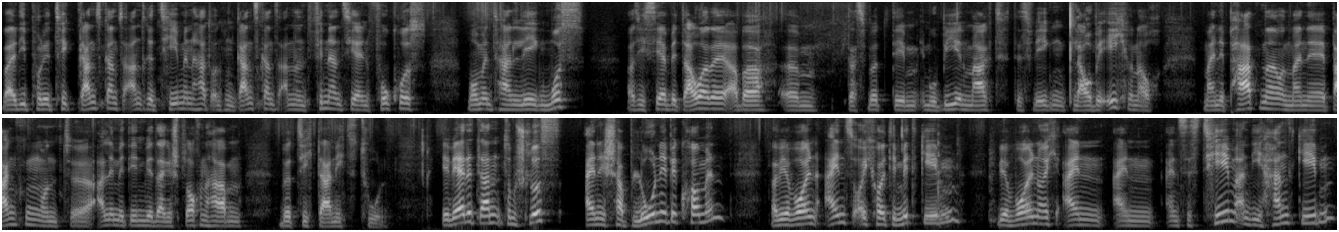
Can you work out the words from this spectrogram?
weil die Politik ganz, ganz andere Themen hat und einen ganz, ganz anderen finanziellen Fokus momentan legen muss, was ich sehr bedauere, aber ähm, das wird dem Immobilienmarkt deswegen, glaube ich, und auch meine Partner und meine Banken und äh, alle, mit denen wir da gesprochen haben, wird sich da nichts tun. Ihr werdet dann zum Schluss eine Schablone bekommen, weil wir wollen eins euch heute mitgeben. Wir wollen euch ein, ein, ein System an die Hand geben,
